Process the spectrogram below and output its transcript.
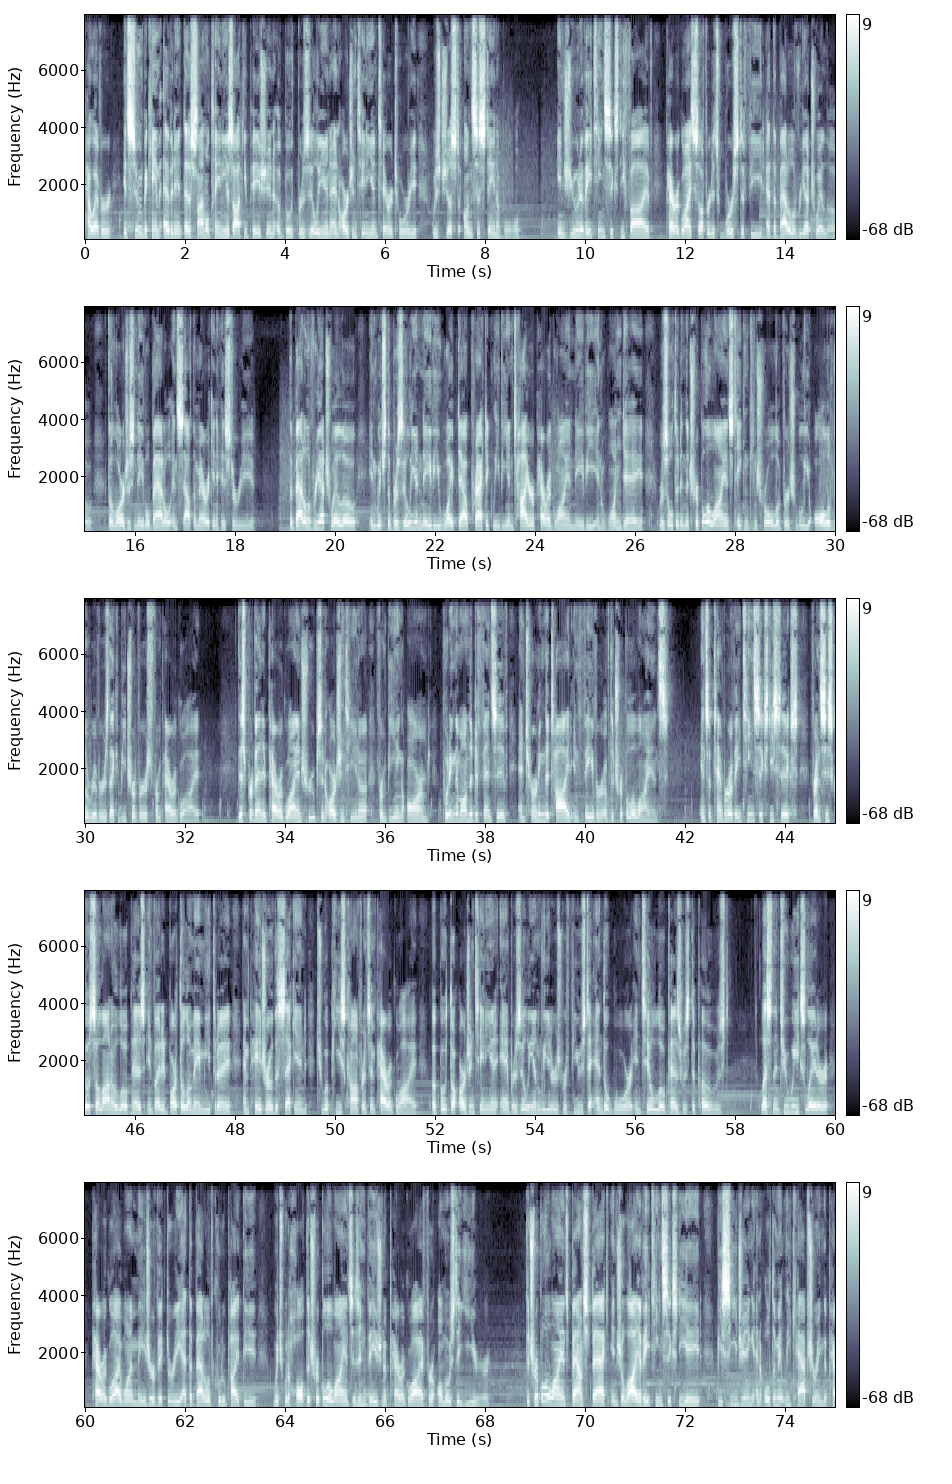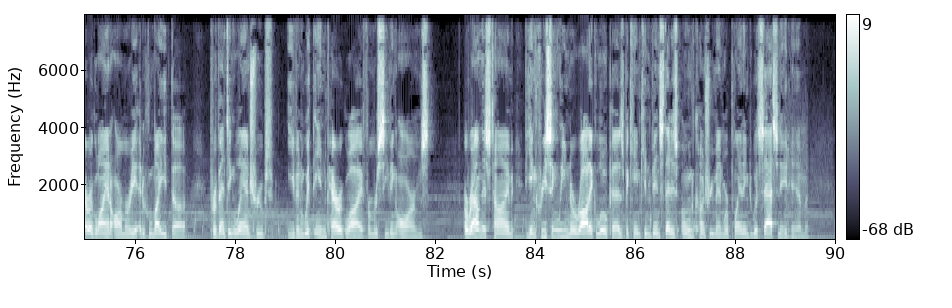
However, it soon became evident that a simultaneous occupation of both Brazilian and Argentinian territory was just unsustainable. In June of 1865, Paraguay suffered its worst defeat at the Battle of Riachuelo, the largest naval battle in South American history. The Battle of Riachuelo, in which the Brazilian Navy wiped out practically the entire Paraguayan Navy in one day, resulted in the Triple Alliance taking control of virtually all of the rivers that could be traversed from Paraguay. This prevented Paraguayan troops in Argentina from being armed, putting them on the defensive, and turning the tide in favor of the Triple Alliance. In September of 1866, Francisco Solano Lopez invited Bartolome Mitre and Pedro II to a peace conference in Paraguay, but both the Argentinian and Brazilian leaders refused to end the war until Lopez was deposed. Less than two weeks later, Paraguay won a major victory at the Battle of Curupaiti, which would halt the Triple Alliance's invasion of Paraguay for almost a year. The Triple Alliance bounced back in July of 1868, besieging and ultimately capturing the Paraguayan armory at Humaita, preventing land troops even within Paraguay from receiving arms. Around this time, the increasingly neurotic Lopez became convinced that his own countrymen were planning to assassinate him.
